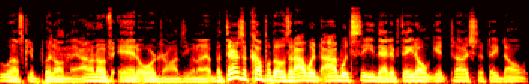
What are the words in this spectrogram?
who else can put on there? I don't know if Ed Orgeron's even on that, but there's a couple of those that I would I would see that if they don't get touched, if they don't,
